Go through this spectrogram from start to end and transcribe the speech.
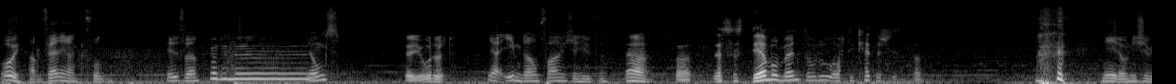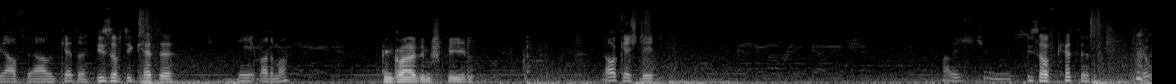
Ui, hab einen Ferdinand gefunden. Hilfe, Jungs. Der jodelt. Ja, eben, darum frage ich ja Hilfe. Ja, das ist der Moment, wo du auf die Kette schießen kannst. Nee, doch nicht schon wieder auf der armen Kette. Schieß auf die Kette. Nee, warte mal. Ich Bin gar nicht im Spiel. Okay, steht. Hab ich. Tschüss. Süß auf Kette. Jo.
